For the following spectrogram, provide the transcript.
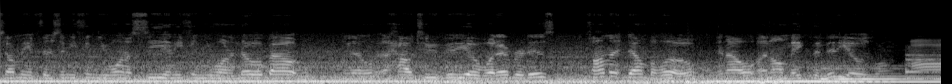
Tell me if there's anything you want to see, anything you want to know about. You know, a how-to video, whatever it is, comment down below, and I'll and I'll make the video as long. um,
